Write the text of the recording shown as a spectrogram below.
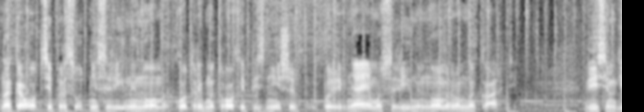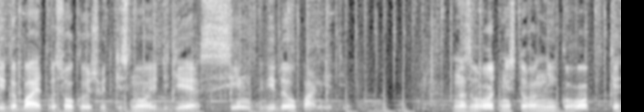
На коробці присутній серійний номер, котрий ми трохи пізніше порівняємо з серійним номером на карті. 8 ГБ високої швидкісної DDR7 відеопам'яті. На зворотній стороні коробки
